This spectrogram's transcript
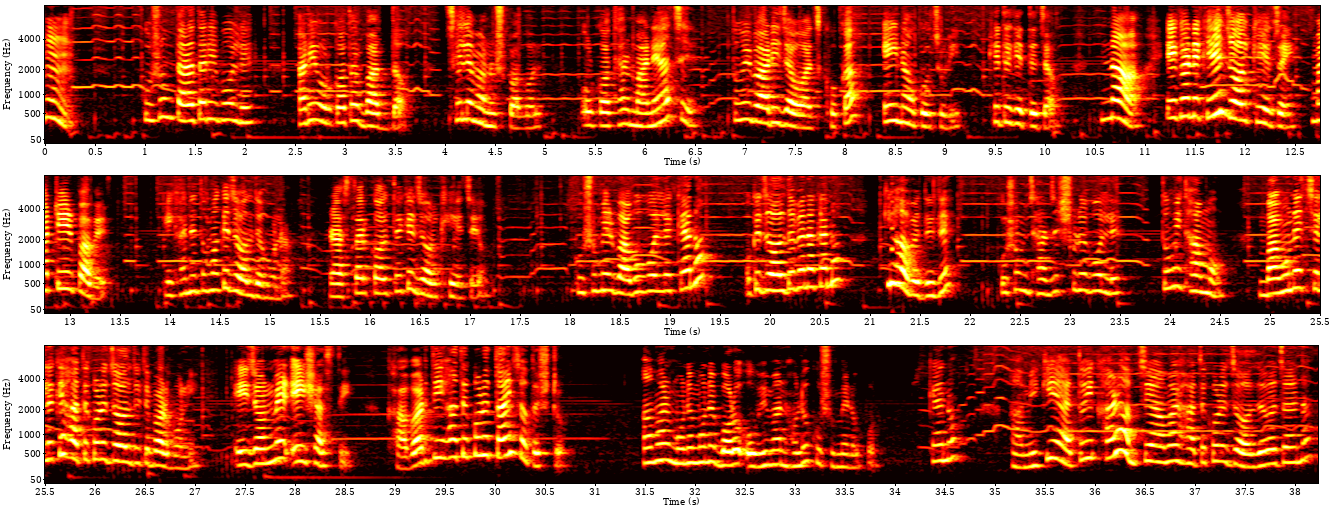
হুম, কুসুম তাড়াতাড়ি বলে, আরে ওর কথা বাদ দাও, ছেলে মানুষ পাগল। ওর কথার মানে আছে, তুমি বাড়ি যাও আজ খোকা, এই নাও কচুরি, খেতে খেতে যাও। না, এখানে খেয়ে জল খেয়ে যাই, মা টের পাবে। এখানে তোমাকে জল দেবো না, রাস্তার কল থেকে জল খেয়ে যেও। কুসুমের বাবু বললে, কেন? ওকে জল দেবে না কেন? কি হবে দিলে? কুসুম ঝাঁঝের সুরে বললে, তুমি থামো বামুনের ছেলেকে হাতে করে জল দিতে পারব নি। এই জন্মের এই শাস্তি। খাবার দিই হাতে করে তাই যথেষ্ট। আমার মনে মনে বড় অভিমান হলো কুসুমের ওপর। কেন? আমি কি এতই খারাপ যে আমার হাতে করে জল দেওয়া যায় না?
